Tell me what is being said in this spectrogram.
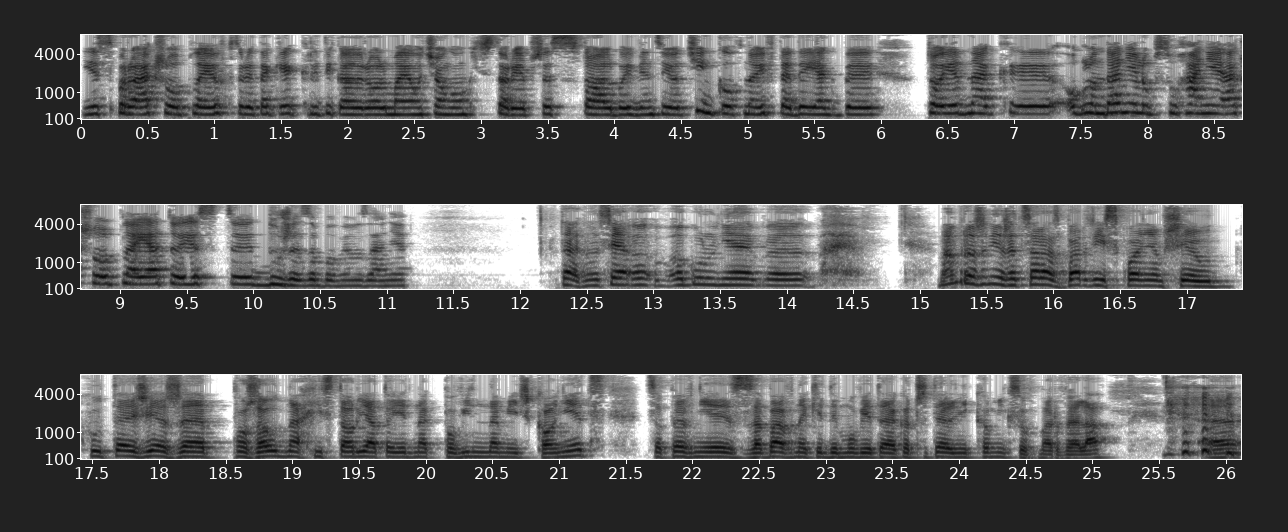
Jest sporo actual playów, które tak jak Critical Role mają ciągłą historię przez 100 albo i więcej odcinków, no i wtedy jakby to jednak e, oglądanie lub słuchanie actual playa to jest e, duże zobowiązanie. Tak, więc ja ogólnie e, mam wrażenie, że coraz bardziej skłaniam się ku tezie, że porządna historia to jednak powinna mieć koniec, co pewnie jest zabawne, kiedy mówię to jako czytelnik komiksów Marvela. E,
